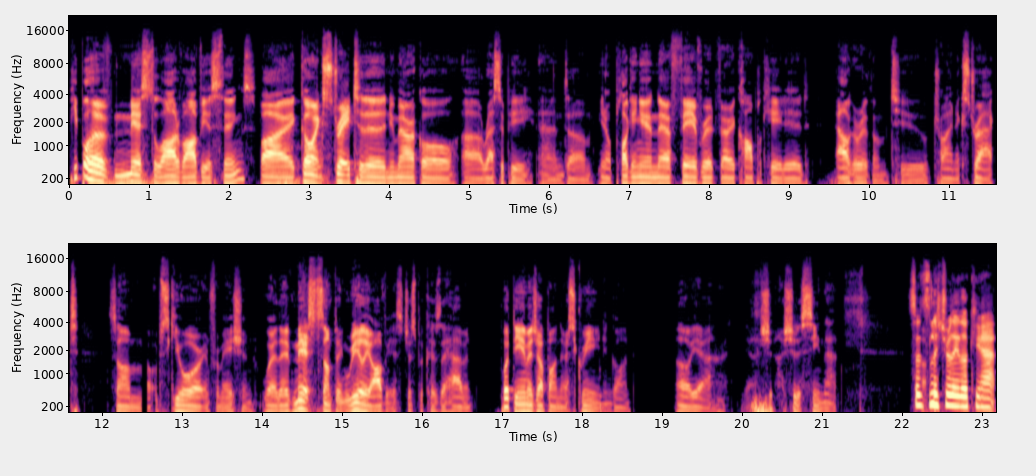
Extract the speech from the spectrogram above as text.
People have missed a lot of obvious things by going straight to the numerical uh, recipe and um, you know plugging in their favorite, very complicated algorithm to try and extract some obscure information where they've missed something really obvious just because they haven't put the image up on their screen and gone, "Oh yeah, yeah, I should, I should have seen that." So it's literally looking at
